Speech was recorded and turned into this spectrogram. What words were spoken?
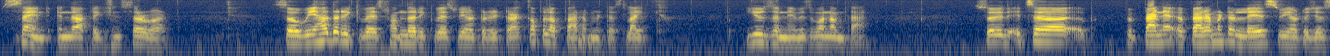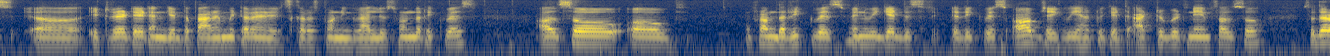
sent in the application server. So we have the request. From the request we have to a couple of parameters like username is one of that. So it's a, a parameter list we have to just uh, iterate it and get the parameter and its corresponding values from the request. Also uh, from the request when we get this request object we have to get the attribute names also. So there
